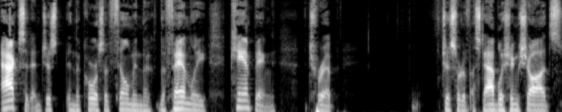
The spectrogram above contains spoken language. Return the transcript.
accident, just in the course of filming the, the family camping trip, just sort of establishing shots,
